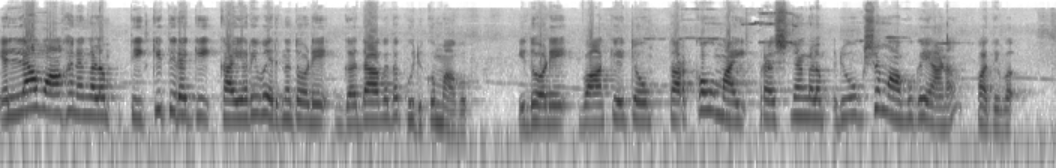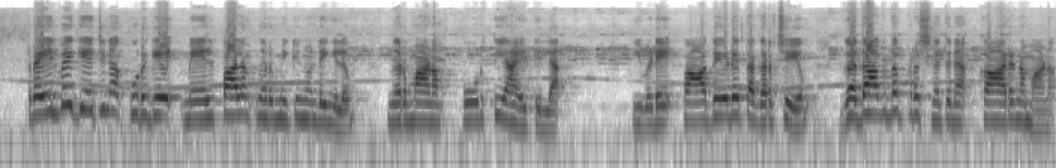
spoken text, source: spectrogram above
എല്ലാ വാഹനങ്ങളും തിക്കിത്തിരക്കി കയറി വരുന്നതോടെ ഗതാഗത കുരുക്കുമാകും. ഇതോടെ വാക്കേറ്റവും തർക്കവുമായി പ്രശ്നങ്ങളും രൂക്ഷമാകുകയാണ് പതിവ്. റെയിൽവേ ഗേറ്റിന് കുറുകെ മേൽപ്പാലം നിർമ്മിക്കുന്നുണ്ടെങ്കിലും നിർമ്മാണം പൂർത്തിയായിട്ടില്ല. ഇവിടെ പാതയുടെ തകർച്ചയും ഗതാഗത പ്രശ്നത്തിന് കാരണമാണ്.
